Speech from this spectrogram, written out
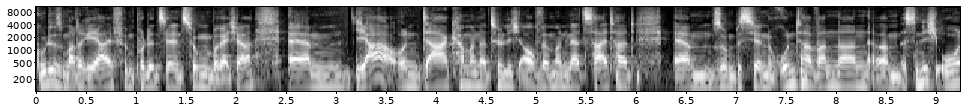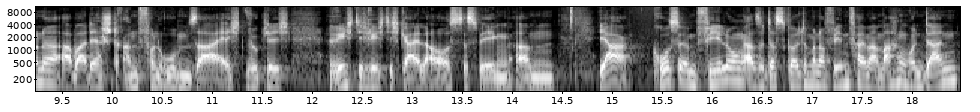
gutes Material für einen potenziellen Zungenbrecher. Ähm, ja, und da kann man natürlich auch, wenn man mehr Zeit hat, ähm, so ein bisschen runterwandern. Ähm, ist nicht ohne, aber der Strand von oben sah echt wirklich richtig, richtig geil aus. Deswegen, ähm, ja, große Empfehlung. Also das sollte man auf jeden Fall mal machen. Und dann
